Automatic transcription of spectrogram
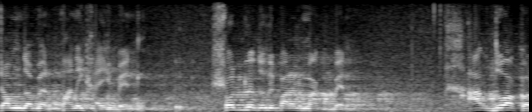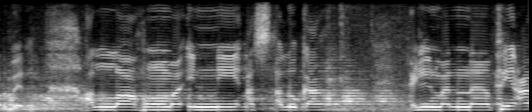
জমজমের পানি খাইবেন। শরীরে যদি পারেন মাখবেন। আর দোয়া করবেন। আল্লাহুম্মা ইন্নি আসআলুকা ইলমান নাফিআ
